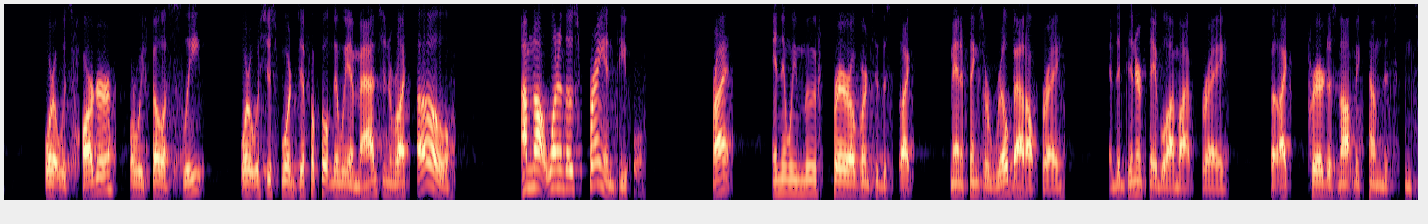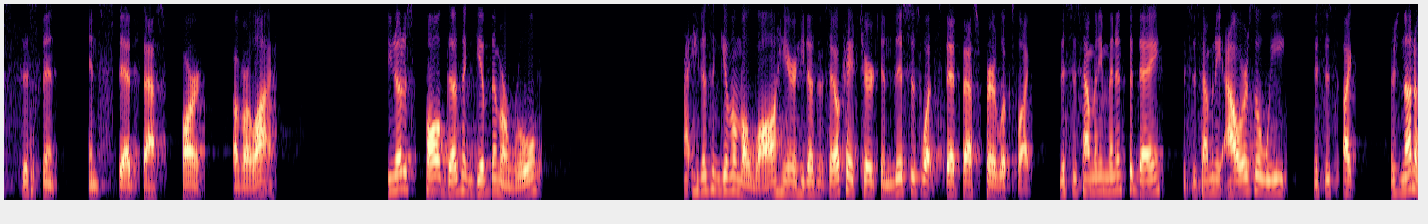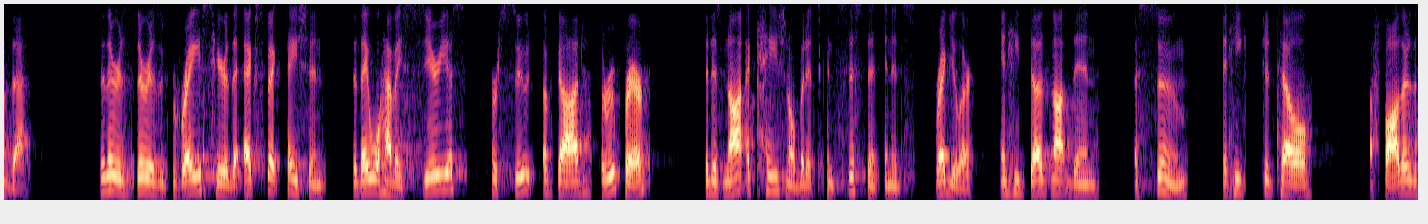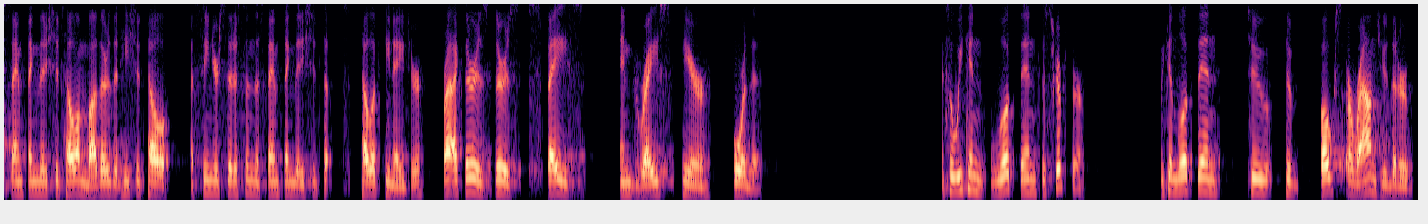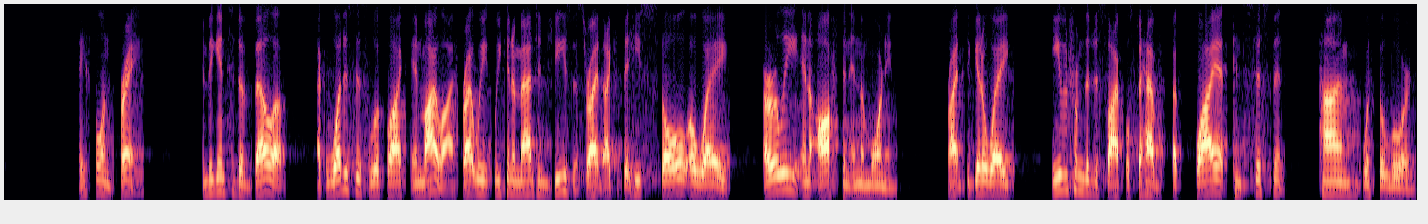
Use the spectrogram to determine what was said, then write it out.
or it was harder, or we fell asleep, or it was just more difficult than we imagined. And we're like, oh, I'm not one of those praying people, right? And then we move prayer over into this, like, man, if things are real bad, I'll pray. At the dinner table, I might pray. But, like, prayer does not become this consistent and steadfast part of our life. You notice Paul doesn't give them a rule. He doesn't give them a law here. He doesn't say, okay, church, and this is what steadfast prayer looks like. This is how many minutes a day. This is how many hours a week. This is like, there's none of that. So there is, there is grace here, the expectation that they will have a serious pursuit of God through prayer that is not occasional, but it's consistent and it's regular. And he does not then assume that he should tell a father the same thing that he should tell a mother, that he should tell a senior citizen the same thing that he should t- tell a teenager. Right? Like there is there is space and grace here for this. So we can look then to Scripture. We can look then to, to folks around you that are faithful and praying and begin to develop like what does this look like in my life right? We, we can imagine jesus right? Like that he stole away early and often in the morning right? To get away even from the disciples to have a quiet consistent time with the lord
